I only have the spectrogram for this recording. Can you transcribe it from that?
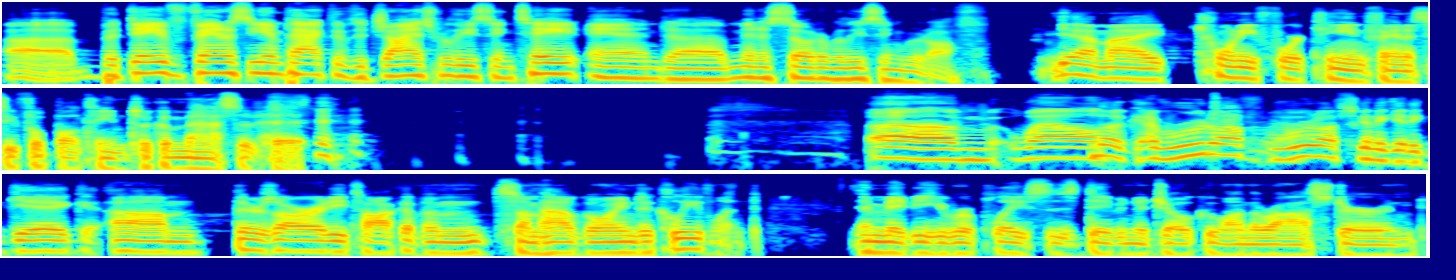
Uh, but Dave, fantasy impact of the Giants releasing Tate and uh, Minnesota releasing Rudolph. Yeah, my 2014 fantasy football team took a massive hit. um, well, look, uh, Rudolph. Rudolph's going to get a gig. Um, there's already talk of him somehow going to Cleveland, and maybe he replaces David Njoku on the roster and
